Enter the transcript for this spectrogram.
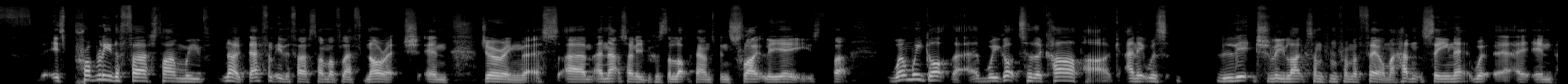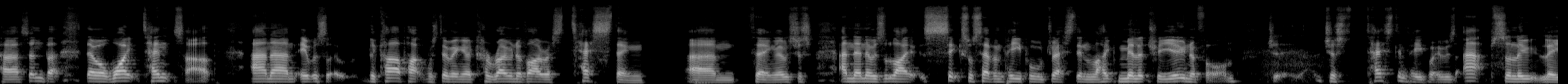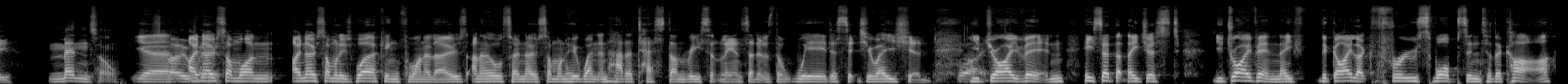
It's probably the first time we've no, definitely the first time I've left Norwich in during this, um, and that's only because the lockdown's been slightly eased. But when we got there, we got to the car park, and it was literally like something from a film. I hadn't seen it w- uh, in person, but there were white tents up, and um, it was the car park was doing a coronavirus testing um thing it was just and then there was like six or seven people dressed in like military uniform ju- just testing people it was absolutely mental Yeah, So I know weird. someone. I know someone who's working for one of those, and I also know someone who went and had a test done recently and said it was the weirdest situation. Why? You drive in. He said that they just you drive in. They the guy like threw swabs into the car,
